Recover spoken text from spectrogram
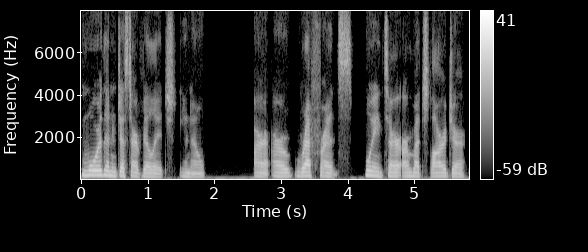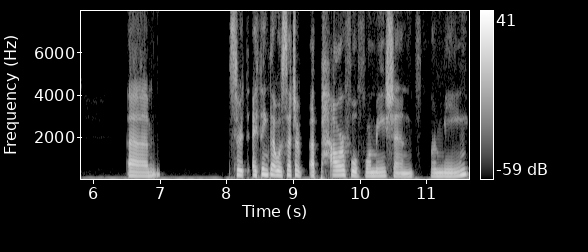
more than just our village, you know, our our reference points are, are much larger. Um, so I think that was such a, a powerful formation for me.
